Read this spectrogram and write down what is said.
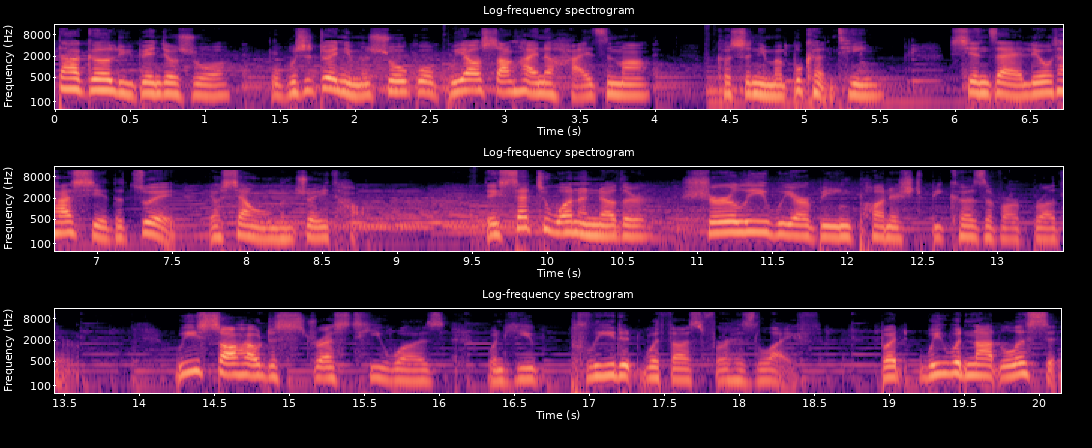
大哥吕便就说：“我不是对你们说过不要伤害那孩子吗？可是你们不肯听。现在流他血的罪要向我们追讨。” They said to one another, Surely we are being punished because of our brother. We saw how distressed he was when he pleaded with us for his life, but we would not listen.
